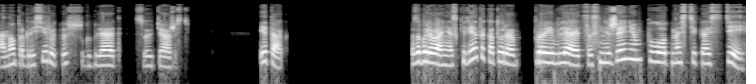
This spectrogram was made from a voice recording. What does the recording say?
оно прогрессирует, то есть усугубляет свою тяжесть. Итак, заболевание скелета, которое проявляется снижением плотности костей,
